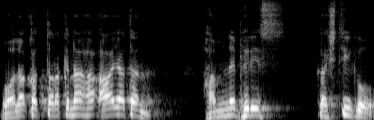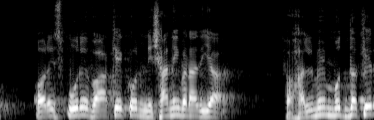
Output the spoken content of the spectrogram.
ولاقت ترکنا آیا تن ہم نے پھر اس کشتی کو اور اس پورے واقعے کو نشانی بنا دیا۔ فہل میں مدکر،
